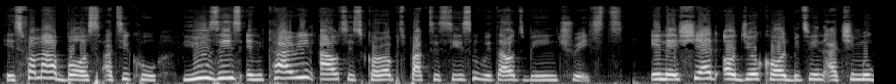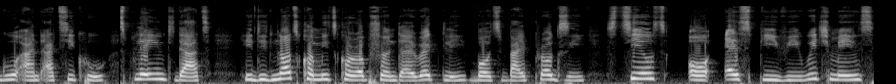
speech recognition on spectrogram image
his former boss Atiku uses in carrying out his corrupt practices without being traced. In a shared audio call between Achimugu and Atiku, explained that he did not commit corruption directly but by proxy, steals or SPV, which means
